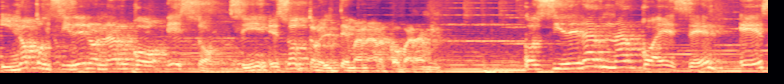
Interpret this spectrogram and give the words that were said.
y no considero narco eso, ¿sí? Es otro el tema narco para mí. Considerar narco a ese es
